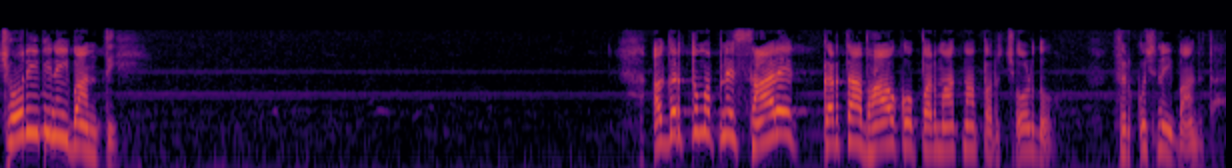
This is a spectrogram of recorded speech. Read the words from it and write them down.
चोरी भी नहीं बांधती। अगर तुम अपने सारे कर्ता भाव को परमात्मा पर छोड़ दो, फिर कुछ नहीं बांधता।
